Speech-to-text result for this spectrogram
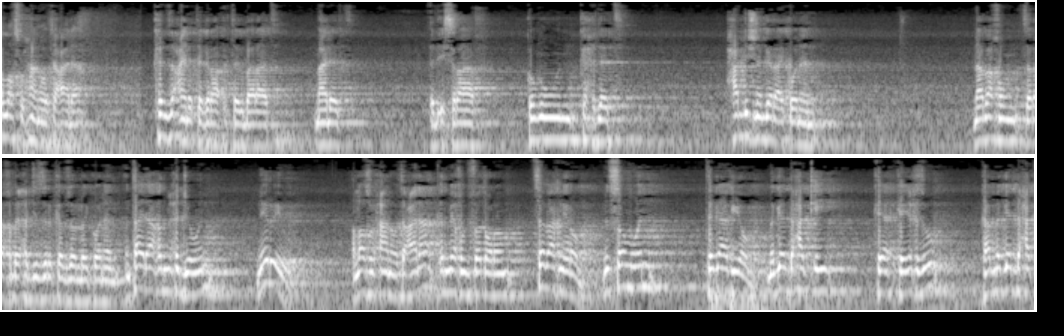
ኣላህ ስብሓን ወተዓላ ከምዚ ዓይነት ተግባራት ማለት እስራፍ ከምኡ ውን ክሕደት ሓድሽ ነገር ኣይኮነን ናባኹም ተረኽበ ሕጂ ዝርከብ ዘሎ ኣይኮነን እንታይ ደኣ ቅድሚ ሕጂ እውን ነይሩ እዩ ኣላ ስብሓን ወተዓላ ቅድሜኹም ዝፈጠሮም ሰባት ነይሮም ንሶም እውን ተጋግዮም መገዲ ሓቂ ከይሕዙ ካብ መገዲ ሓቂ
